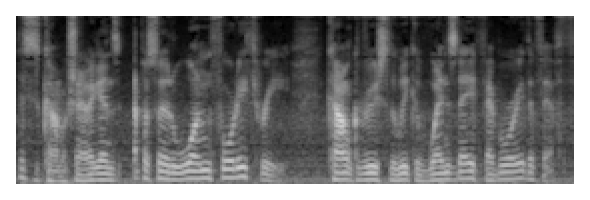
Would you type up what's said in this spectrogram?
This is Comic Shenanigans, episode 143, comic reviews for the week of Wednesday, February the 5th.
